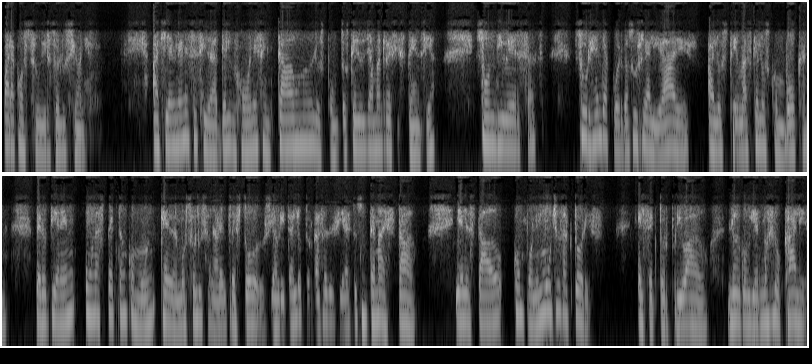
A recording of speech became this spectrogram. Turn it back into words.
para construir soluciones. Aquí hay una necesidad de los jóvenes en cada uno de los puntos que ellos llaman resistencia. Son diversas, surgen de acuerdo a sus realidades, a los temas que los convocan, pero tienen un aspecto en común que debemos solucionar entre todos. Y ahorita el doctor Casas decía, esto es un tema de Estado. Y el Estado compone muchos actores, el sector privado, los gobiernos locales,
